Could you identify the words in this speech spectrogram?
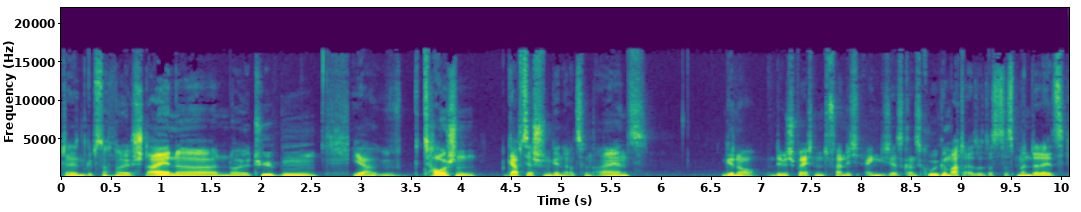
Dann gibt es noch neue Steine, neue Typen. Ja, tauschen gab es ja schon Generation 1. Genau, dementsprechend fand ich eigentlich das ganz cool gemacht. Also, dass, dass man da jetzt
